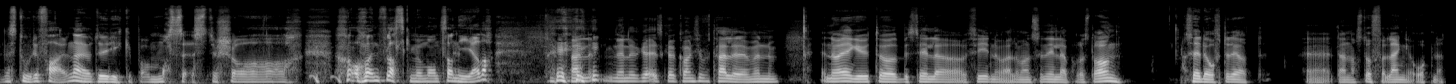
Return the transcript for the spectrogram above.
Den store faren er jo at du ryker på masse østers og, og en flaske med manzanilla, da. Men, men jeg, skal, jeg skal kanskje fortelle det, men når jeg er ute og bestiller fino eller manzanilla på restaurant, så er det ofte det at eh, den har stått for lenge åpnet.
